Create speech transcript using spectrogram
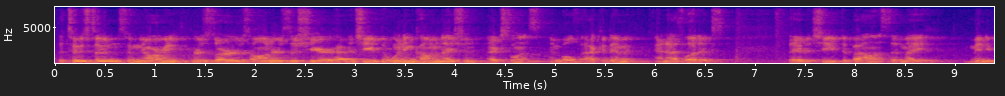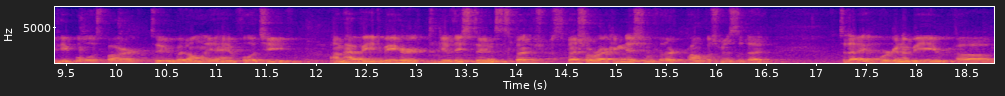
The two students whom the Army reserves honors this year have achieved the winning combination excellence in both academic and athletics. They have achieved a balance that may many people aspire to, but only a handful achieve. I'm happy to be here to give these students spe special recognition for their accomplishments today. Today, we're going to be uh,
